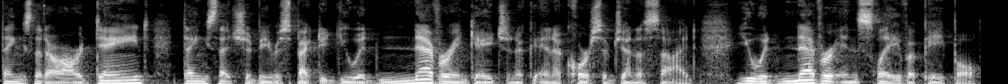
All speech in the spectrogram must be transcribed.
things that are ordained, things that should be respected. You would never engage in a, in a course of genocide. You would never enslave a people.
